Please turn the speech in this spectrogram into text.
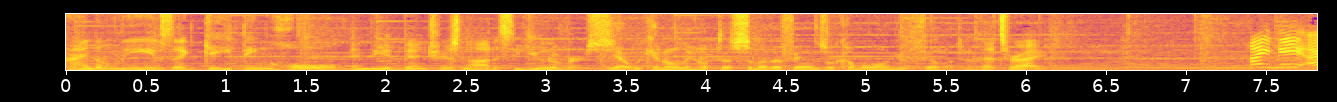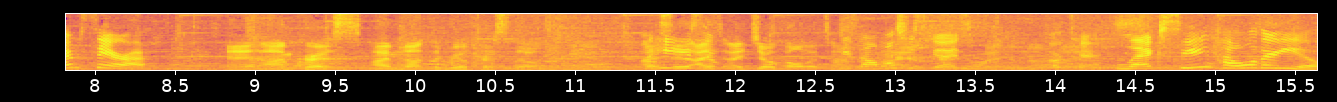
kind of leaves a gaping hole in the Adventures in Odyssey universe. Yeah, we can only hope that some other fans will come along and fill it. Huh? That's right. Hi, Nate. I'm Sarah. And I'm Chris. I'm not the real Chris, though. Oh, I, say, he's I, I joke all the time. he's almost as good. Chris, but I'm not. Okay. Lexi, how old are you?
